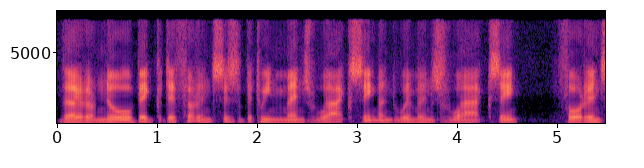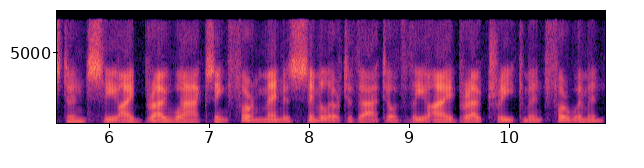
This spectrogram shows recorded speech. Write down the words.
There are no big differences between men's waxing and women's waxing. For instance, the eyebrow waxing for men is similar to that of the eyebrow treatment for women.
